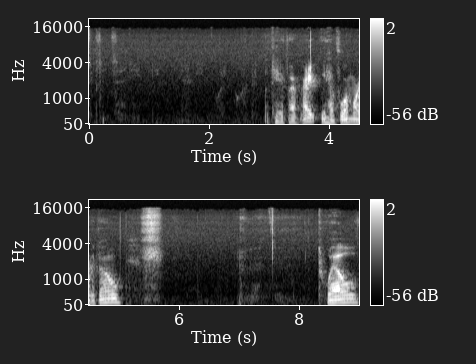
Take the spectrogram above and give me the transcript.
16, 17, 18, 19, 20. Okay, if I'm right, we have four more to go. 12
